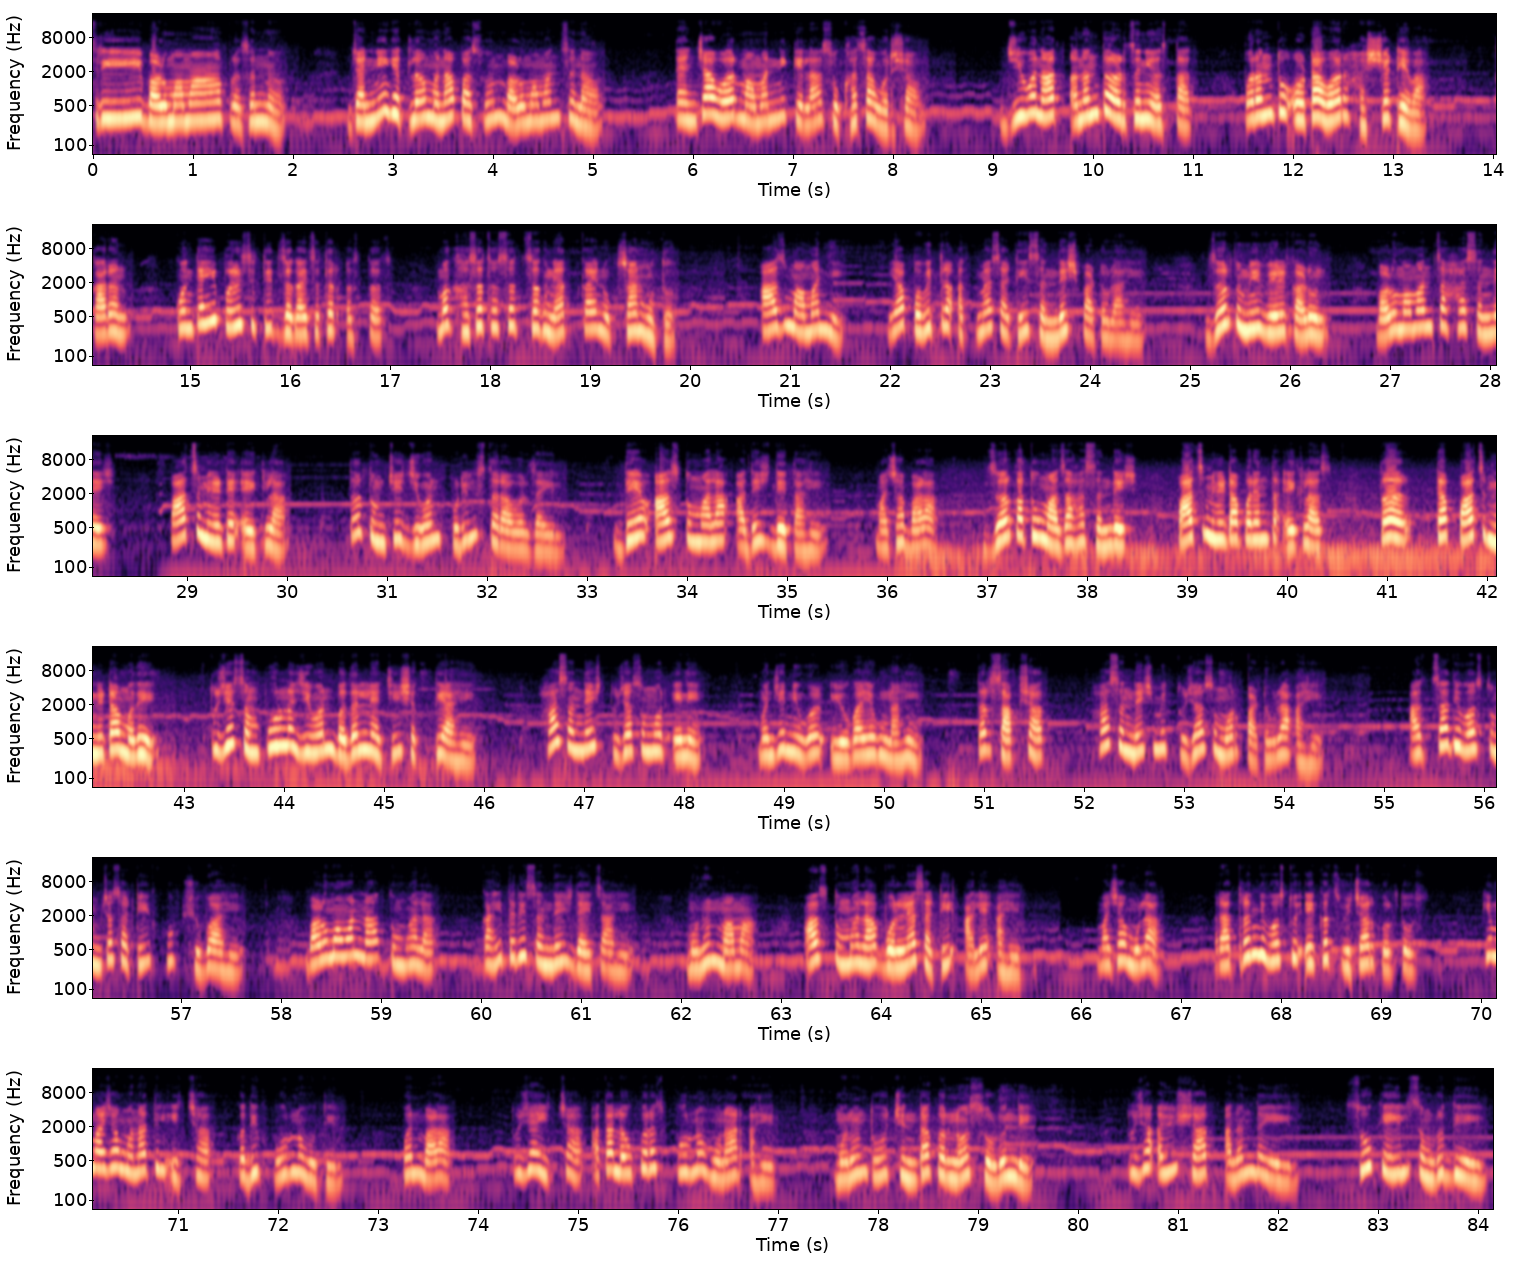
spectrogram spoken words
श्री बाळूमामा प्रसन्न. ज्यांनी घेतलं मनापासून बाळूमामांचं नाव त्यांच्यावर मामांनी केला सुखाचा वर्षाव. जीवनात अनंत अडचणी असतात परंतु ओटावर हास्य ठेवा. कारण कोणत्याही परिस्थितीत जगायचं तर असतंच मग हसत हसत जगण्यात काय नुकसान होतं? आज मामांनी या पवित्र आत्म्यासाठी संदेश पाठवला आहे. जर तुम्ही वेळ काढून बाळूमामांचा हा संदेश पाच मिनिटे ऐकला तर तुमचे जीवन पुढील स्तरावर जाईल. देव आज तुम्हाला आदेश देत आहे. माझ्या बाळा जर का तू माझा हा संदेश पाच मिनिटापर्यंत ऐकलास तर त्या पाच मिनिटामध्ये तुझे संपूर्ण जीवन बदलण्याची शक्ती आहे. हा संदेश तुझ्यासमोर येणे म्हणजे निव्वळ योगायोग नाही तर साक्षात हा संदेश मी तुझ्यासमोर पाठवला आहे. आजचा दिवस तुमच्यासाठी खूप शुभ आहे. बाळूमामांना तुम्हाला काहीतरी संदेश द्यायचा आहे. म्हणून मामा आज तुम्हाला बोलण्यासाठी आले आहेत. माझ्या मुला रात्रंदिवस तू एकच विचार करतोस की माझ्या मनातील इच्छा कधी पूर्ण होतील. पण बाळा तुझ्या इच्छा आता लवकरच पूर्ण होणार आहेत. म्हणून तू चिंता करणं सोडून दे. तुझ्या आयुष्यात आनंद येईल सुख येईल समृद्धी येईल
